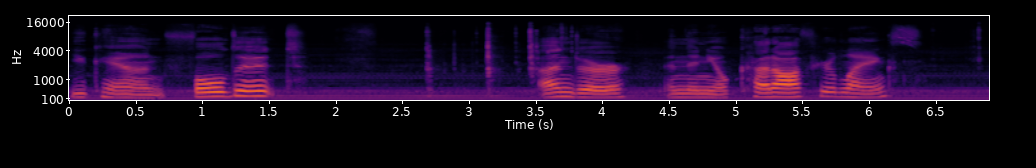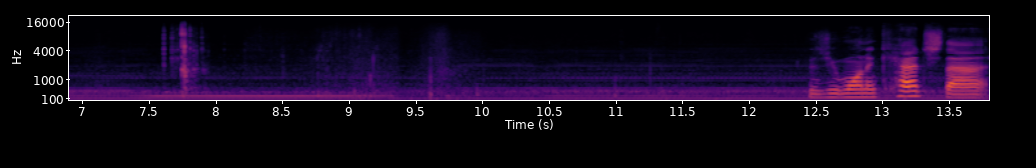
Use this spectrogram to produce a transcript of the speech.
You can fold it under and then you'll cut off your lengths. Because you want to catch that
